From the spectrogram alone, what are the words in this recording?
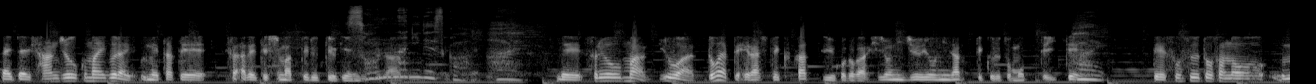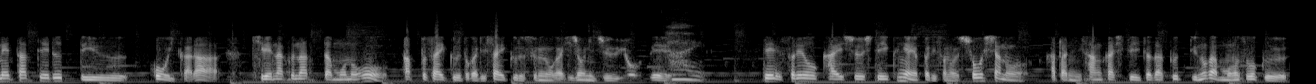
大体30億枚ぐらい埋め立てされてしまっているっていう現そんな実があるにですか？はい。でそれを、まあ、要はどうやって減らしていくかっていうことが非常に重要になってくると思っていて、はい。でそうするとその埋め立てるっていう行為から着れなくなったものをアップサイクルとかリサイクルするのが非常に重要ではい。でそれを回収していくにはやっぱりその消費者の方に参加していただくっていうのがものすごく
